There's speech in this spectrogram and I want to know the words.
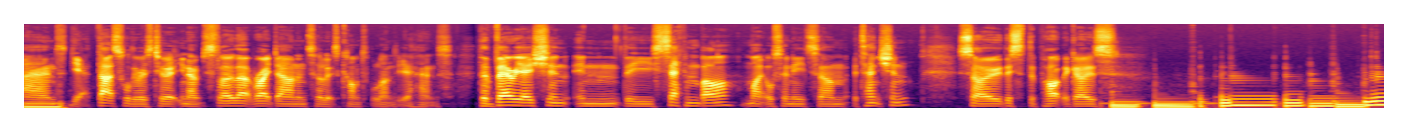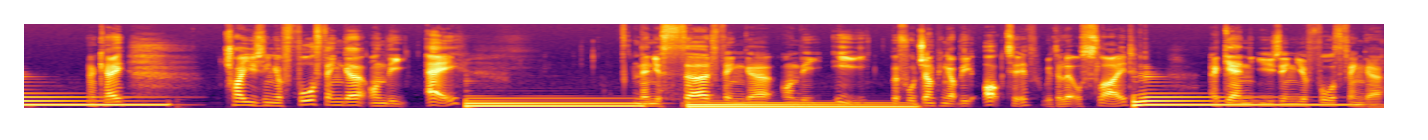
And yeah, that's all there is to it. You know, slow that right down until it's comfortable under your hands. The variation in the second bar might also need some attention. So this is the part that goes. Okay. Try using your fourth finger on the A, and then your third finger on the E before jumping up the octave with a little slide, again using your fourth finger.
